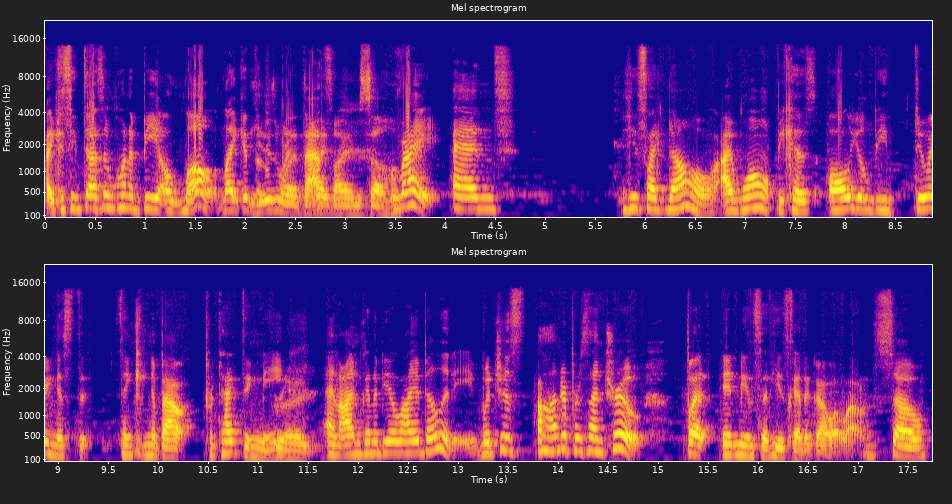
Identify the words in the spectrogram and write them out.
because he doesn't want to be alone. Like at He this doesn't want to point, die that's- by himself. Right. And he's like, no, I won't because all you'll be doing is th- thinking about protecting me Right. and I'm going to be a liability, which is 100% true. But it means that he's going to go alone. So,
